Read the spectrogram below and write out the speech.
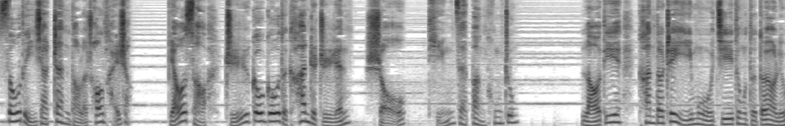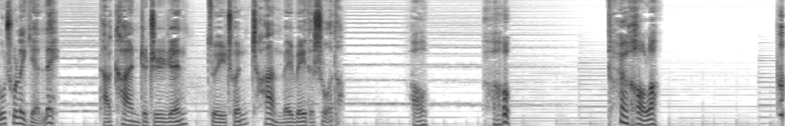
嗖的一下站到了窗台上，表嫂直勾勾地看着纸人。手停在半空中，老爹看到这一幕，激动的都要流出了眼泪。他看着纸人，嘴唇颤巍巍的说道：“好，好，太好了！不，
